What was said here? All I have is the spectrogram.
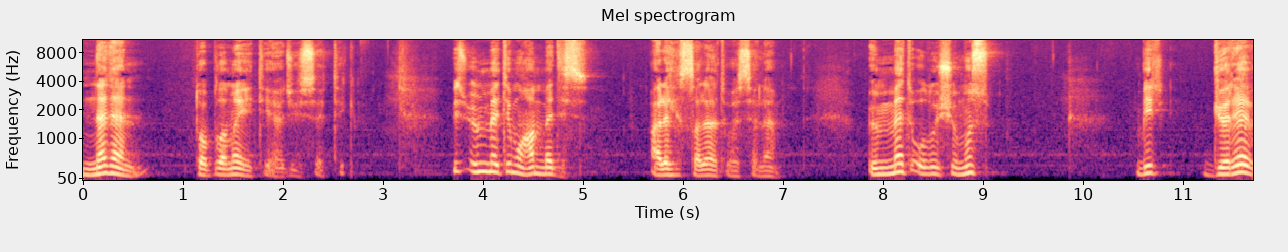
neden toplama ihtiyacı hissettik? Biz ümmeti Muhammediz. Aleyhissalatu vesselam. Ümmet oluşumuz bir görev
